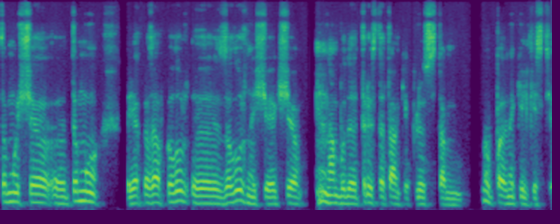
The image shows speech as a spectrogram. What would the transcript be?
тому, що е, тому як казав Колу, е, Залужний, що якщо нам буде 300 танків, плюс там ну певна кількість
